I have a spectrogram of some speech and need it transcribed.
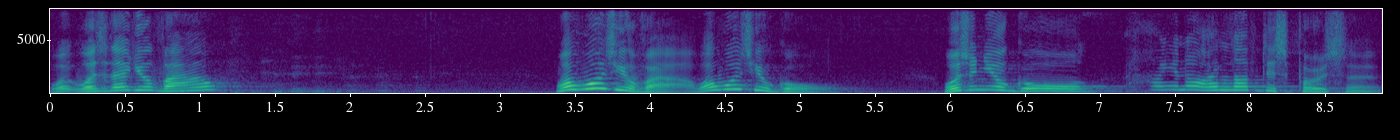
Was that your vow? What was your vow? What was your goal? Wasn't your goal, oh, you know, I love this person.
